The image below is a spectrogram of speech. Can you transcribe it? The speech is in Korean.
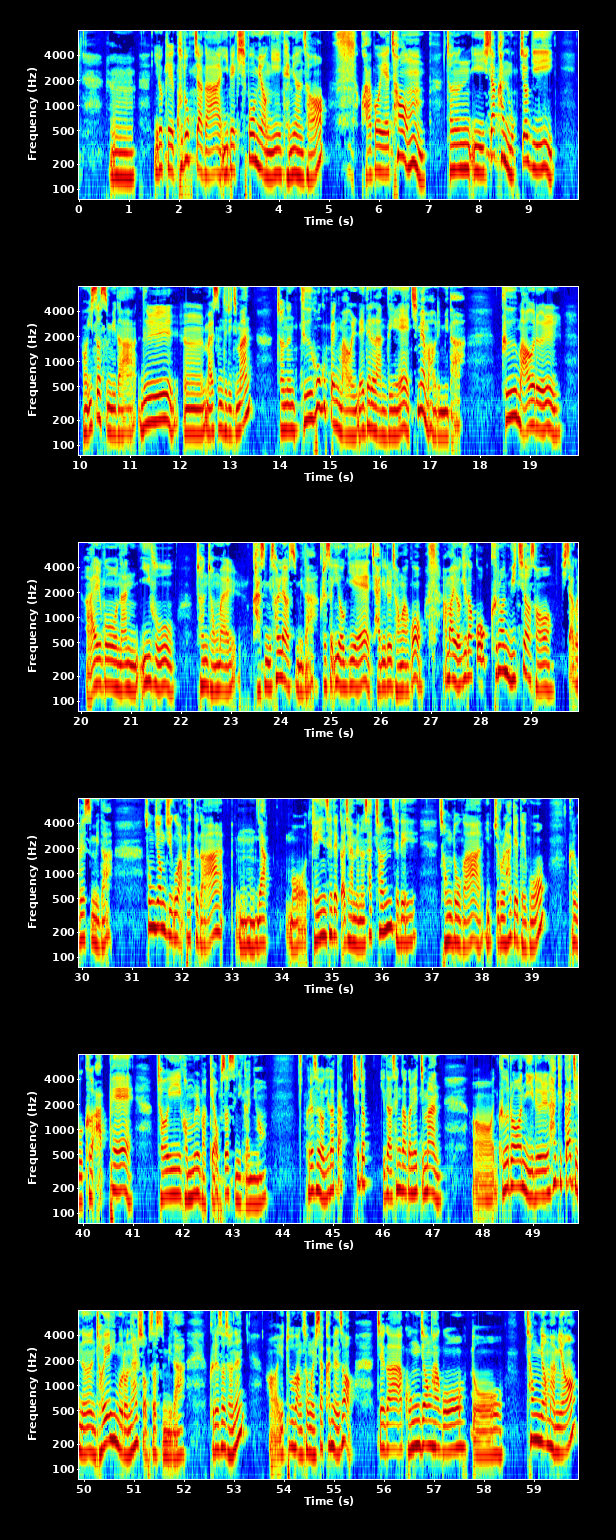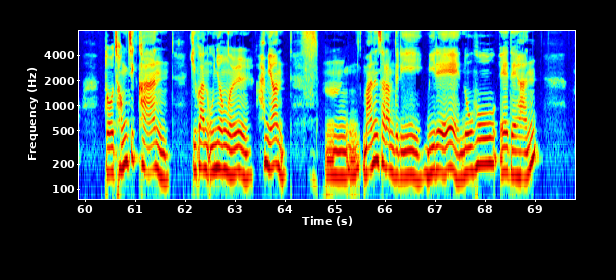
음, 이렇게 구독자가 215명이 되면서 과거에 처음 저는 이 시작한 목적이 어, 있었습니다. 늘 음, 말씀드리지만 저는 드호그백 마을 네덜란드의 치매 마을입니다. 그 마을을 알고 난 이후 전 정말 가슴이 설레었습니다. 그래서 여기에 자리를 정하고 아마 여기가 꼭 그런 위치여서 시작을 했습니다. 송정지구 아파트가 음, 약 뭐 개인 세대까지 하면은 4천 세대 정도가 입주를 하게 되고 그리고 그 앞에 저희 건물밖에 없었으니까요. 그래서 여기가 딱 최적이다 생각을 했지만 어, 그런 일을 하기까지는 저의 힘으로는 할 수 없었습니다. 그래서 저는 어, 유튜브 방송을 시작하면서 제가 공정하고 또 청렴하며 또 정직한 기관 운영을 하면 음, 많은 사람들이 미래의 노후에 대한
